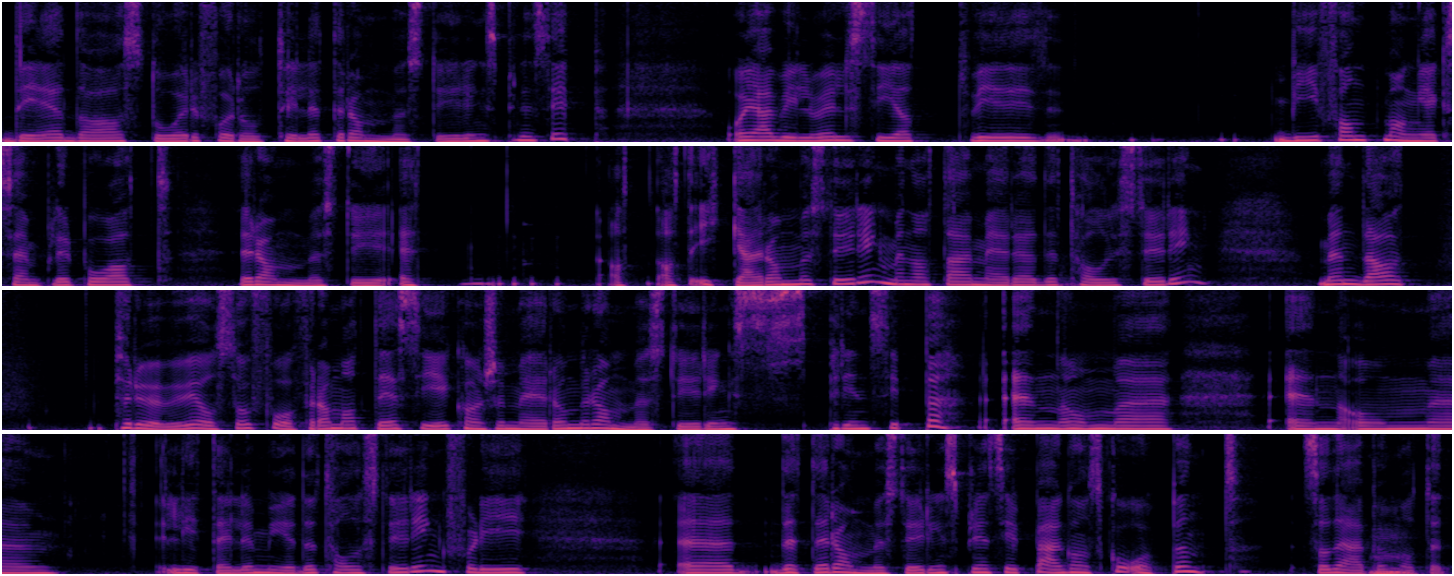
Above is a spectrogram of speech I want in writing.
det da står i forhold til et rammestyringsprinsipp. Og jeg vil vel si at vi, vi fant mange eksempler på at, et, at, at, det ikke er rammestyring, men at det er mer detaljstyring. Men da prøver vi også å få fram at det sier kanskje mer om rammestyringsprinsippet enn om, eh, enn om eh, lite eller mye detaljstyring. Fordi dette rammestyringsprinsippet er ganske åpent. Så det er på en mm. måte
